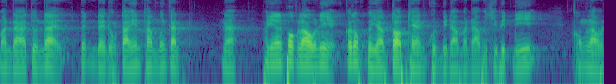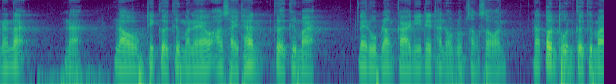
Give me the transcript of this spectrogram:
มารดาจนได้เป็นได้ดวงตาเห็นธรรมเหมือนกันนะเพราะฉะนั้นพวกเรานี่ก็ต้องพยายามตอบแทนคุณบิดามารดาในชีวิตนี้ ของเรานั้นน่ะนะเราที่เกิดขึ้นมาแล้วอาศัยท่านเกิดขึ้นมา ได้รูปร่างกายนี้ได้ท่านอบรมสั่งสอนนะต้นทุนเกิดขึ้นมา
